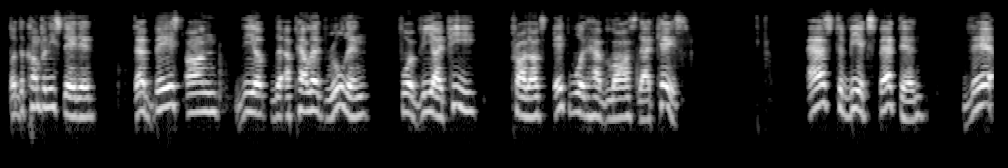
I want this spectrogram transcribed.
but the company stated that based on the, uh, the appellate ruling for VIP products, it would have lost that case. As to be expected, there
